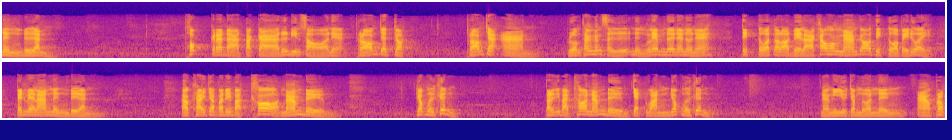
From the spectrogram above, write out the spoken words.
หนึ่งเดือนพกกระดาษปากกาหรือดินสอเนี่ยพร้อมจะจด พร้อมจะอ่านรวมทั้งหนังสือหนึ่งเล่มด้วยนะหนูนะ ติดตัวตลอดเวลาเข้าห้องน้ำก็เอาติดตัวไปด้วย เป็นเวลาหนึ่งเดือน เอาใครจะปฏิบัติข้อน้ำดื่ม ยกมือขึ้น ปฏิบัติข้อน้ำดื่มเจ็ดวันยกมือขึ้นนะมีอยู่จำนวนหนึ่งอ้าวปรบ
